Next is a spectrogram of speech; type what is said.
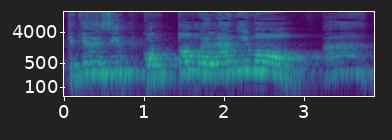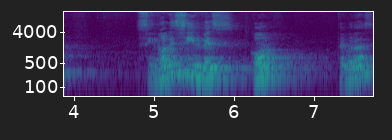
que quiere decir con todo el ánimo. Ah, si no le sirves con, ¿te acuerdas?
